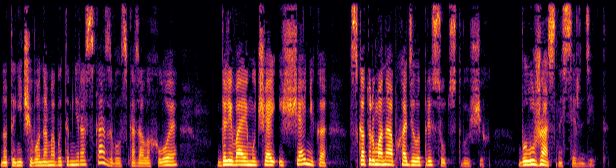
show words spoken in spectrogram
«Но ты ничего нам об этом не рассказывал», — сказала Хлоя, доливая ему чай из чайника, с которым она обходила присутствующих. Был ужасно сердит.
